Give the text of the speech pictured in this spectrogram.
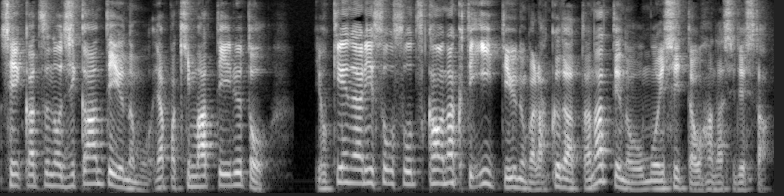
生活の時間っていうのもやっぱ決まっていると、余計なリソースを使わなくていいっていうのが楽だったなっていうのを思い知ったお話でした。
